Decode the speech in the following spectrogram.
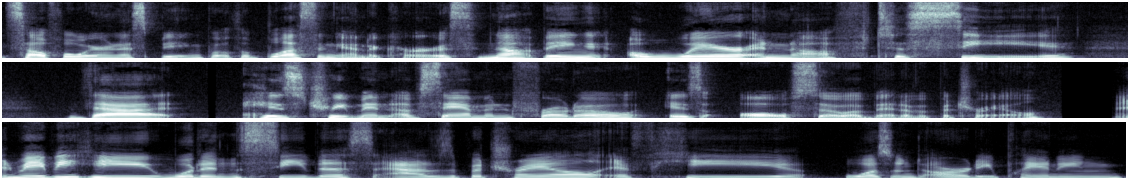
self awareness being both a blessing and a curse, not being aware enough to see that his treatment of Sam and Frodo is also a bit of a betrayal. And maybe he wouldn't see this as a betrayal if he wasn't already planning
